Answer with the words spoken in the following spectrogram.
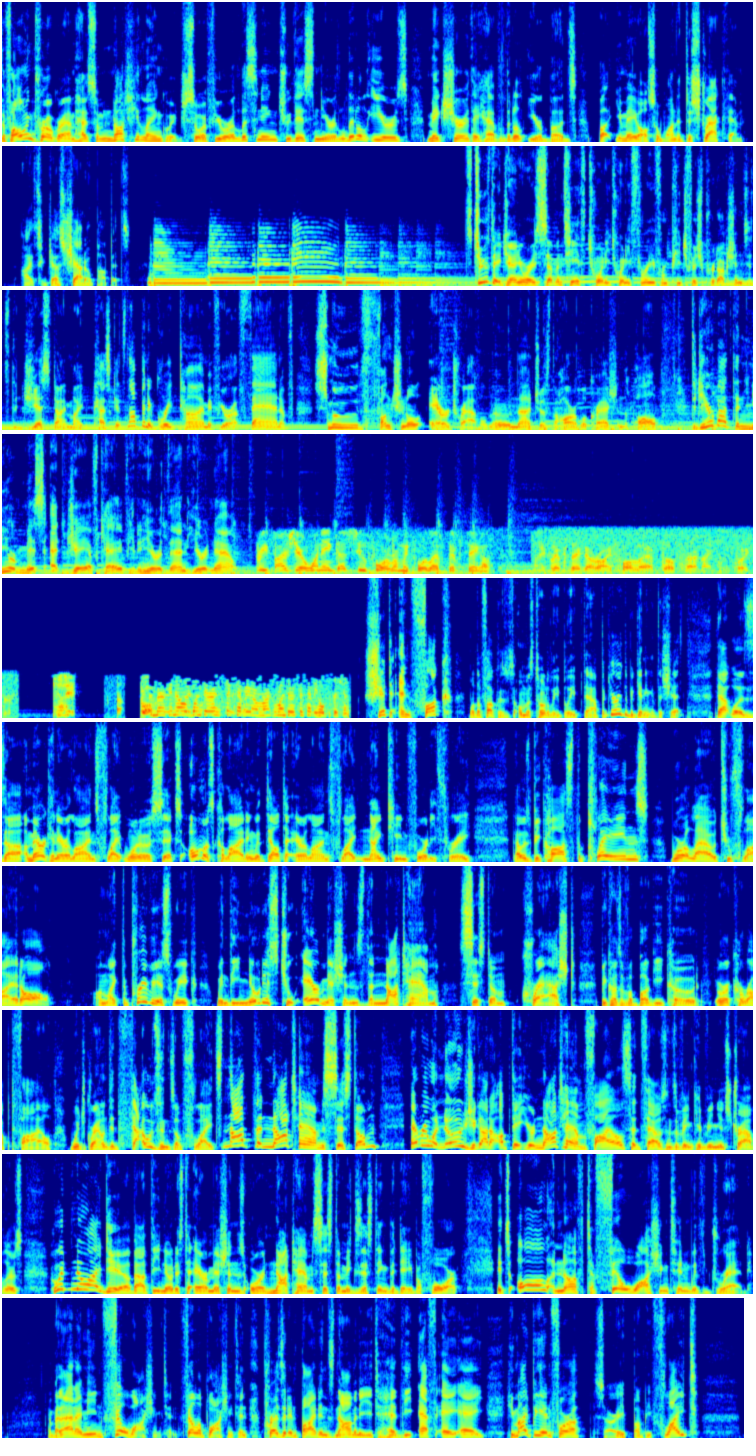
The following program has some naughty language, so if you are listening to this near little ears, make sure they have little earbuds, but you may also want to distract them. I suggest shadow puppets. Tuesday, January 17th, 2023, from Peachfish Productions. It's the gist. I'm Mike Pesca. It's not been a great time if you're a fan of smooth, functional air travel. No, not just the horrible crash in Nepal. Did you hear about the near miss at JFK? If you didn't hear it then, hear it now. 35018, Gus 24, runway 4 left, Cliff Tango. Cliff Tango, runway 4 left, Delta 1943. American 106 Heavy, American 106 Heavy, hold position. Shit and fuck. Well, the fuck was almost totally bleeped out, but you heard the beginning of the shit. That was uh, American Airlines Flight 106, almost colliding with Delta Airlines Flight 1943. That was because the planes were allowed to fly at all. Unlike the previous week, when the Notice to Air missions, the NOTAM system, crashed because of a buggy code or a corrupt file, which grounded thousands of flights. Not the NOTAM system. Everyone knows you got to update your NOTAM files, said thousands of inconvenienced travelers who had no idea about the Notice to Air missions or NOTAM system existing the day before. It's all enough to fill Washington with dread. And by that I mean Phil Washington, Philip Washington, President Biden's nominee to head the FAA. He might be in for a, sorry, bumpy flight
